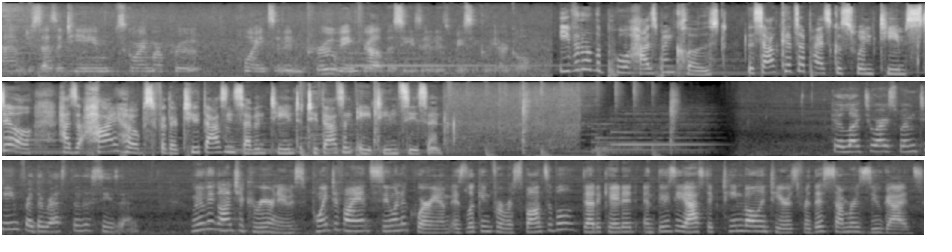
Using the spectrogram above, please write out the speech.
um, just as a team, scoring more points and improving throughout the season is basically our goal. Even though the pool has been closed, the South Kitsap High School swim team still has high hopes for their 2017 to 2018 season. Good luck to our swim team for the rest of the season. Moving on to career news, Point Defiance Zoo and Aquarium is looking for responsible, dedicated, enthusiastic teen volunteers for this summer's zoo guides.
